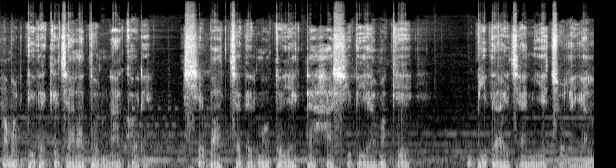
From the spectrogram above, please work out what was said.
আমার দিদাকে জ্বালাতন না করে। সে বাচ্চাদের মতোই একটা হাসি দিয়ে আমাকে বিদায় জানিয়ে চলে গেল।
